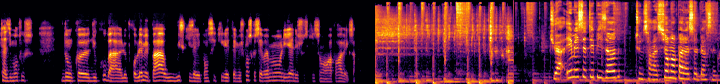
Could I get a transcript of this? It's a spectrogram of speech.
quasiment tous. Donc, euh, du coup, bah, le problème n'est pas où est-ce qu'ils avaient pensé qu'il était. Mais je pense que c'est vraiment lié à des choses qui sont en rapport avec ça. Tu as aimé cet épisode? Tu ne seras sûrement pas la seule personne.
